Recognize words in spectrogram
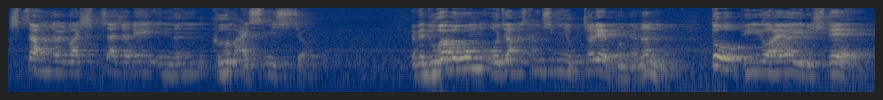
13절과 14절에 있는 그 말씀이시죠. 그다음에 누가복음 5장 36절에 보면은 또 비유하여 이르시되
